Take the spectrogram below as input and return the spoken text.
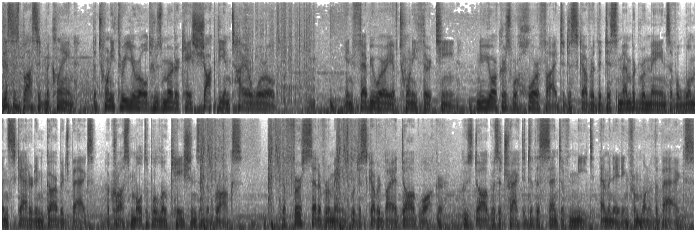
This is Bahsid McLean, the 23-year-old whose murder case shocked the entire world. In February of 2013, New Yorkers were horrified to discover the dismembered remains of a woman scattered in garbage bags across multiple locations in the Bronx. The first set of remains were discovered by a dog walker, whose dog was attracted to the scent of meat emanating from one of the bags.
